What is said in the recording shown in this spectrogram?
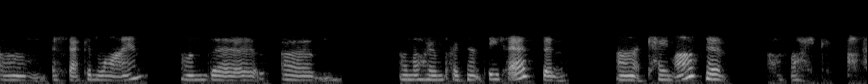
um, a second line on the um, on the home pregnancy test, and uh, it came up, and I was like, oh.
